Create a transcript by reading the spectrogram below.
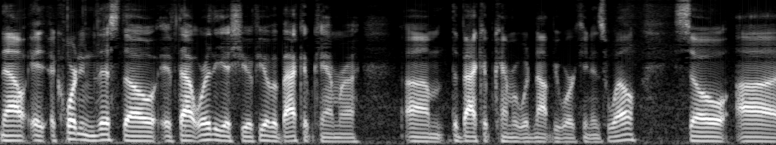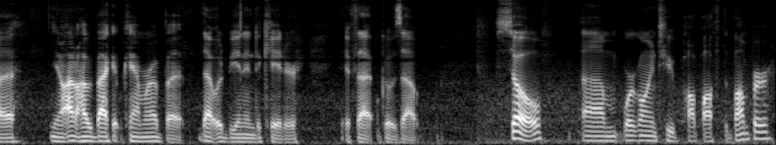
Now, it, according to this though, if that were the issue, if you have a backup camera, um, the backup camera would not be working as well. So, uh, you know, I don't have a backup camera, but that would be an indicator if that goes out. So, um, we're going to pop off the bumper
